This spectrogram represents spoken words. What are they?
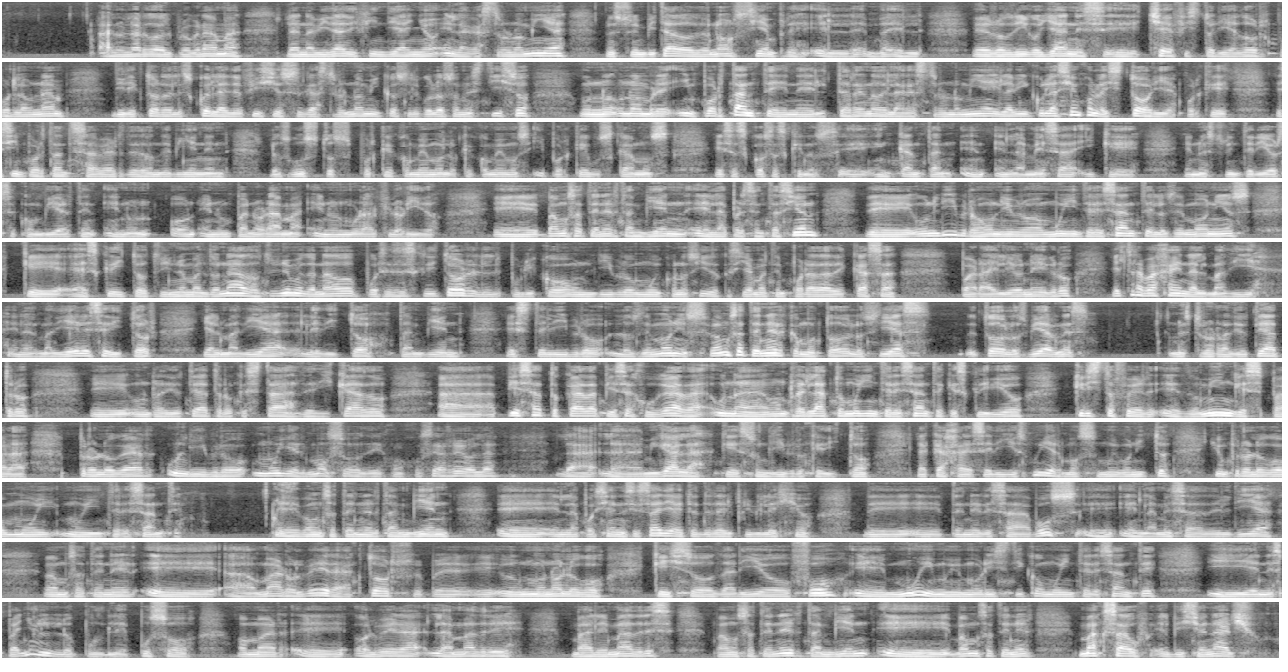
a lo largo del programa La Navidad y fin de año en la gastronomía. Nuestro invitado de honor siempre, el, Rodrigo Llanes, eh, chef, historiador por la UNAM, director de la Escuela de Oficios Gastronómicos, el Goloso Mestizo, un, un, hombre importante en el terreno de la gastronomía y la vinculación con la historia, porque es importante saber de dónde vienen los gustos, por qué comemos lo que comemos y por qué buscamos esas cosas que nos eh, encantan en, en, la mesa y que en nuestro interior se convierten en un, en un panorama en un mural florido. Eh, vamos a tener también eh, la presentación de un libro, un libro muy interesante, Los demonios, que ha escrito Trino Maldonado. Trino Maldonado pues es escritor, él publicó un libro muy conocido que se llama Temporada de Casa para el León Negro. Él trabaja en Almadía, en Almadía él es editor y Almadía le editó también este libro Los demonios. Vamos a tener como todos los días, de todos los viernes, nuestro radioteatro, eh, un radioteatro que está dedicado a, pieza tocada, pieza jugada, una, un relato muy interesante que escribió Christopher eh, Domínguez para prologar un libro muy hermoso de Juan José Arreola, la, la Migala, que es un libro que editó La Caja de Cerillos, muy hermoso, muy bonito y un prólogo muy, muy interesante. Eh, vamos a tener también eh, en la poesía necesaria, y tendré el privilegio de eh, tener esa voz en la mesa del día. Vamos a tener a Omar Olvera, actor, un monólogo que hizo Darío Fo, muy, muy humorístico, muy interesante, y en español lo le puso Omar Olvera, La Madre Vale Madres. Vamos a tener también, vamos a tener Max Au, el visionario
